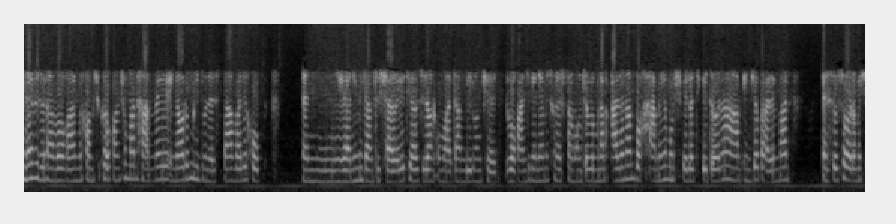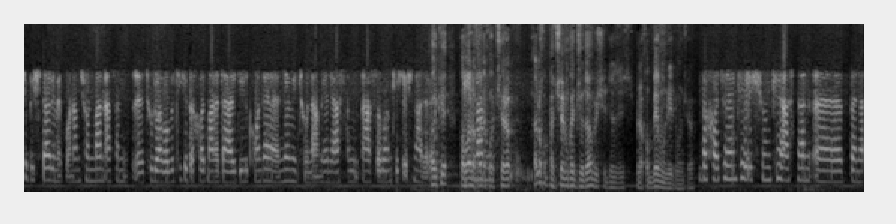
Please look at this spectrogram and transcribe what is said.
نمی‌دونم واقعا می‌خوام چیکار کنم چون من همه اینا رو می‌دونستم ولی خب یعنی میگم تو شرایطی از ایران اومدم بیرون که واقعا دیگه نمی‌تونستم اونجا بمونم. الانم با همه مشکلاتی که دارم اینجا برای من احساس آرامش بیشتری می‌کنم. چون من اصلا تو روابطی که بخواد منو درگیر کنه نمی‌تونم. یعنی اصلا اعصابم کشش نداره. اوکی. خب خب چرا؟ حالا خب چرا جدا بشید عزیز؟ خب بمونید اونجا. به خاطر اینکه ایشون که اصلا بنا...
